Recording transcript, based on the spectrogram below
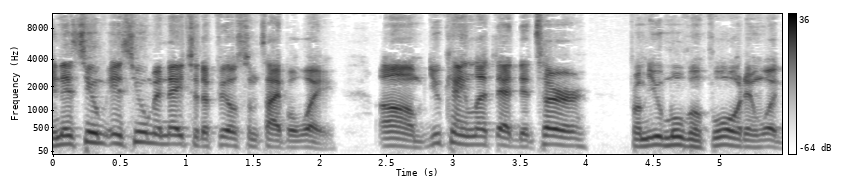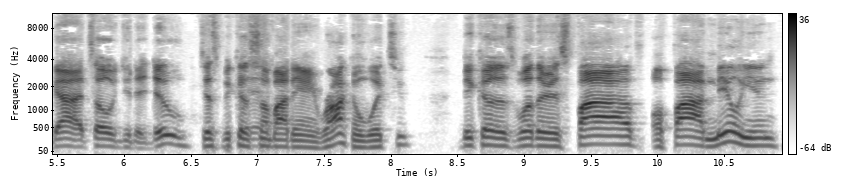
and it's human it's human nature to feel some type of way. Um, you can't let that deter from you moving forward in what God told you to do just because Yeah. somebody ain't rocking with you. Because whether it's five or five million,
